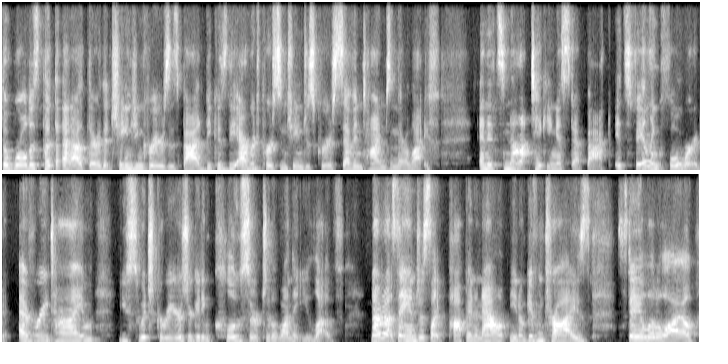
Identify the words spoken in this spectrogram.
The world has put that out there that changing careers is bad because the average person changes careers seven times in their life. And it's not taking a step back, it's failing forward. Every time you switch careers, you're getting closer to the one that you love. Now, I'm not saying just like pop in and out, you know, give them tries, stay a little while.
